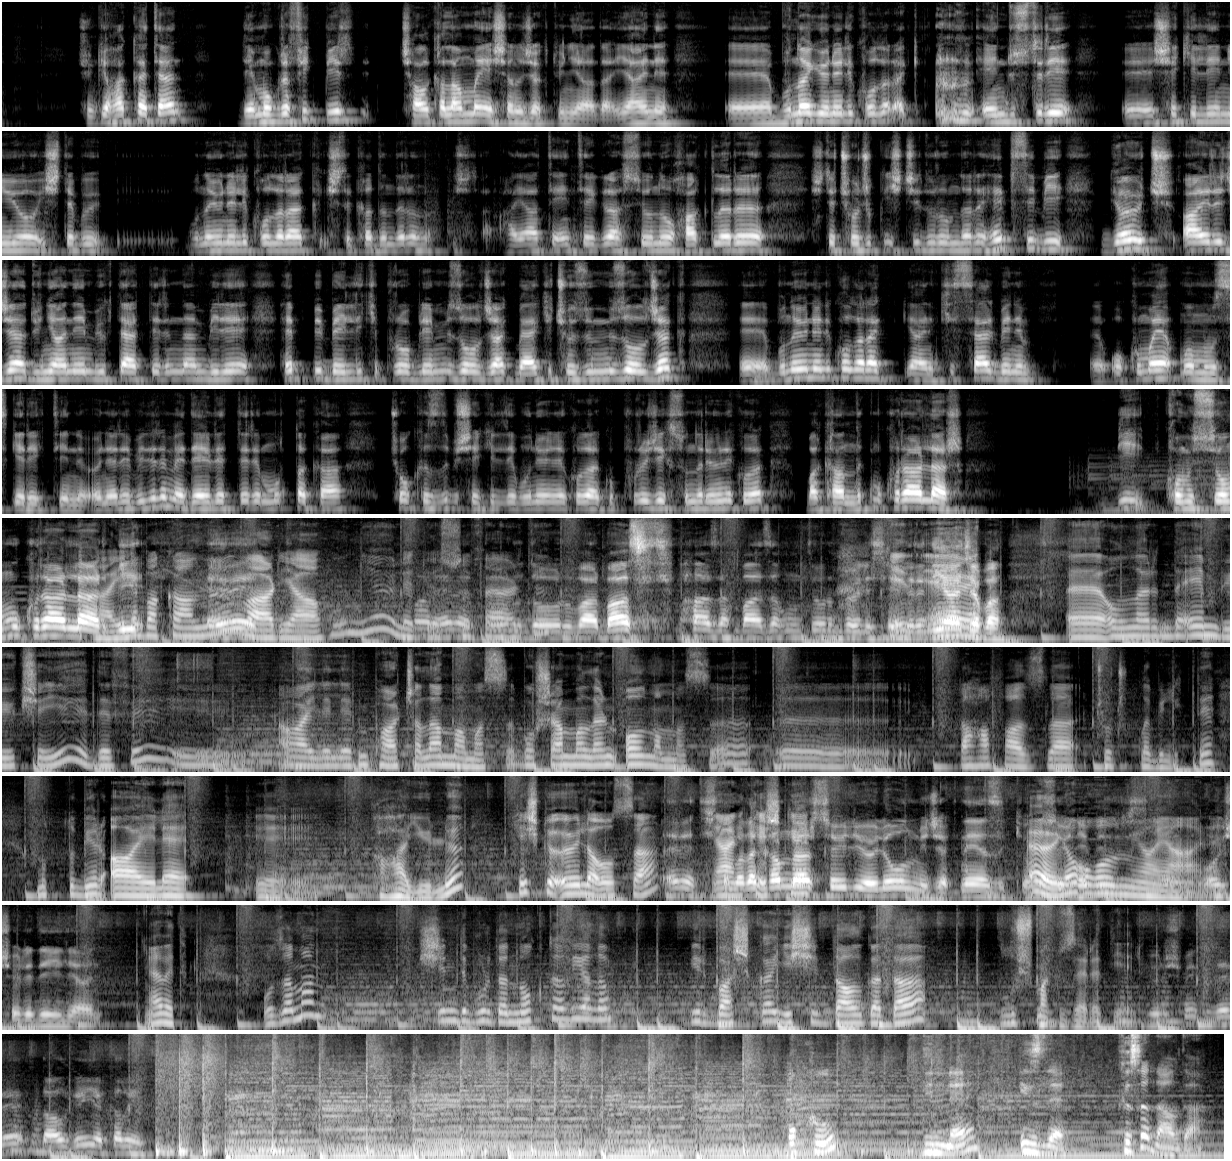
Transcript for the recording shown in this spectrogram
Çünkü hakikaten demografik bir çalkalanma yaşanacak dünyada. Yani e, buna yönelik olarak endüstri e, şekilleniyor. İşte bu buna yönelik olarak işte kadınların işte hayata entegrasyonu, hakları, işte çocuk işçi durumları hepsi bir göç. Ayrıca dünyanın en büyük dertlerinden biri. Hep bir belli ki problemimiz olacak, belki çözümümüz olacak. E, buna yönelik olarak yani kişisel benim e, okuma yapmamız gerektiğini önerebilirim ve devletleri mutlaka çok hızlı bir şekilde buna yönelik olarak bu projeksiyonlara yönelik olarak bakanlık mı kurarlar? Bir komisyon mu kurarlar? Aile bir Bakanlığı Evet. var yahu. Niye öyle Var, diyorsun evet, Ferdi? doğru, doğru var. Bazı bazen bazen unutuyorum böyle şeyleri. Niye evet. acaba? Ee, onların da en büyük şeyi, hedefi e, ailelerin parçalanmaması, boşanmaların olmaması, e, daha fazla çocukla birlikte mutlu bir aile e, tahayyülü. Keşke öyle olsa. Evet işte Yani rakamlar keşke- söylüyor öyle olmayacak ne yazık ki. onu Öyle olmuyor yani. O iş öyle değil yani. Evet. O zaman şimdi burada noktalayalım. Bir başka Yeşil Dalga'da buluşmak üzere diyelim. Görüşmek üzere dalgayı yakalayın. Oku, dinle, izle. Kısa Dalga.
